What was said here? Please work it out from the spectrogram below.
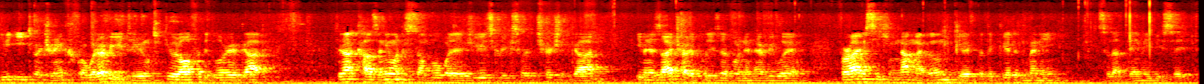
you eat or drink, or whatever you do, do it all for the glory of God. Do not cause anyone to stumble, whether Jews, Greeks, or the church of God, even as I try to please everyone in every way. For I am seeking not my own good, but the good of many, so that they may be saved.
